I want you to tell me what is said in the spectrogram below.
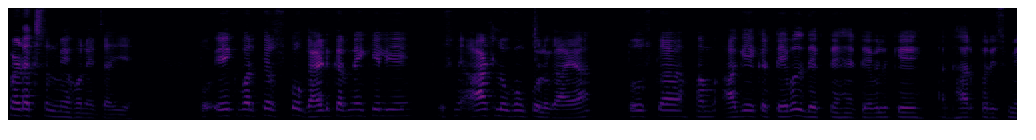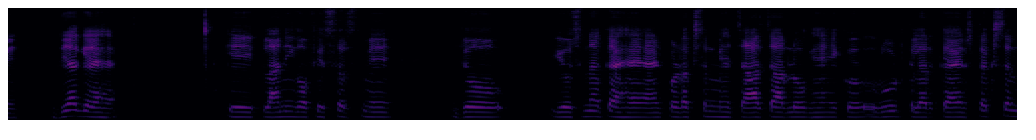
प्रोडक्शन में होने चाहिए। तो एक वर्कर्स को गाइड करने के लिए उसने आठ लोगों को लगाया तो उसका हम आगे एक टेबल देखते हैं। टेबल के आधार पर इसमें दिया गया है। कि प्लानिंग ऑफिसर्स में जो योजना का है एंड प्रोडक्शन में है चार चार लोग हैं, एक रूट क्लर्क का इंस्ट्रक्शन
